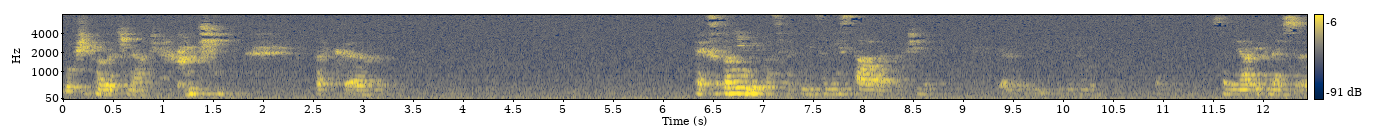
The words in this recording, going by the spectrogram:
nebo všechno začíná, všechno končí, tak, eh, tak se to mění, vlastně tak nic není stále, takže eh, jsem měla i dnes,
